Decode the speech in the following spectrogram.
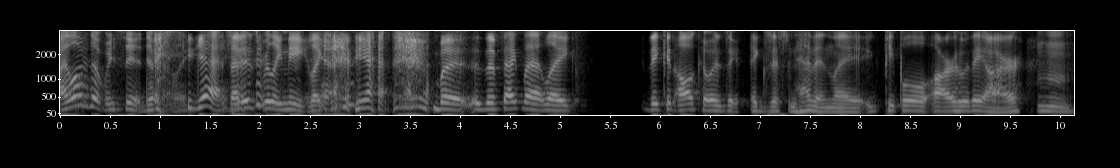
I love that we see it differently. Yeah that is really neat. Like yeah. but the fact that like they can all coexist in heaven. Like people are who they are. Mhm.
